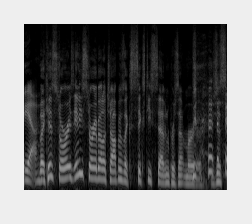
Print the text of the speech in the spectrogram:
yeah. Like his stories, any story about El Chapo is like 67% murder. It's just,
